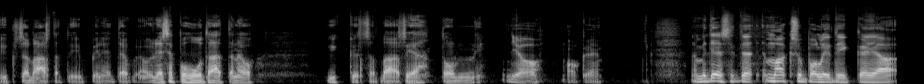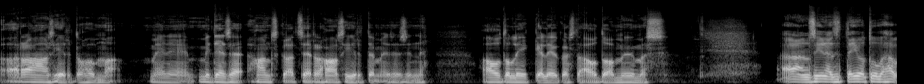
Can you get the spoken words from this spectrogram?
yksi sadasta tyyppinen. Että yleensä puhutaan, että ne on ykkössatasia tonni. Joo, okei. Okay. No miten sitten maksupolitiikka ja rahansiirtohomma menee? Miten sä hanskaat sen rahan siirtämisen sinne autoliikkeelle, joka sitä autoa on myymässä? Ää, no siinä sitten joutuu vähän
